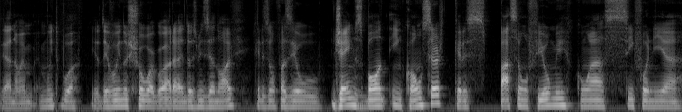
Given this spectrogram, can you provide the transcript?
É, não, é, é muito boa. Eu devo ir no show agora em 2019 que eles vão fazer o James Bond in Concert, que eles passam o filme com a sinfonia,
